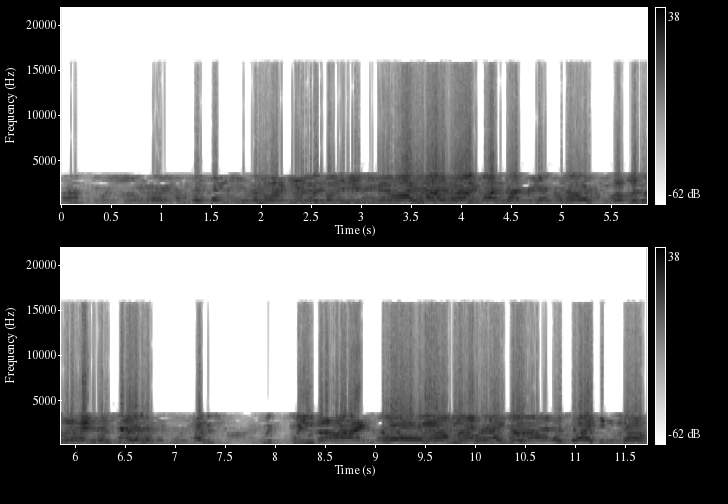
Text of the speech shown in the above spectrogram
Well, thank you. You want to- I'm not, I'm technology. Well, listen, I, I was way, way behind. Oh, I, I did, that's why I didn't come.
